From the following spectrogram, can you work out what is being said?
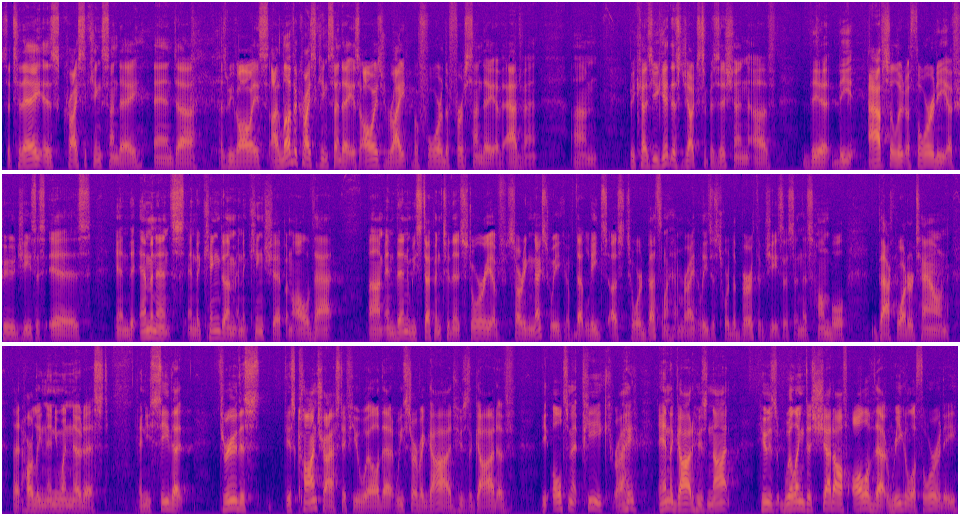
So today is Christ the King Sunday, and uh, as we've always, I love that Christ the King Sunday is always right before the first Sunday of Advent, um, because you get this juxtaposition of the the absolute authority of who Jesus is, and the eminence and the kingdom and the kingship and all of that, um, and then we step into the story of starting next week of that leads us toward Bethlehem, right? It leads us toward the birth of Jesus and this humble backwater town that hardly anyone noticed. And you see that through this, this contrast, if you will, that we serve a God who's the God of the ultimate peak, right? And the God who's not, who's willing to shed off all of that regal authority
